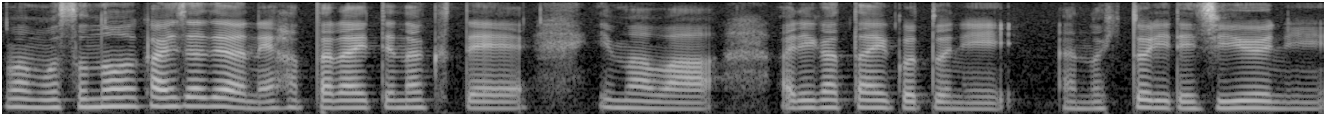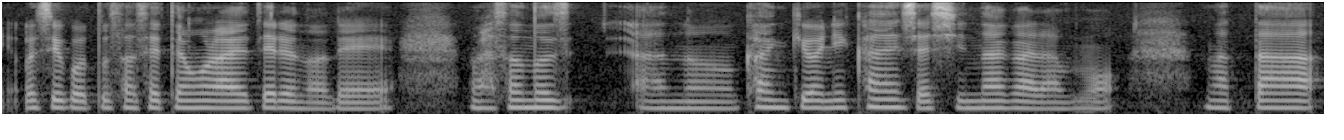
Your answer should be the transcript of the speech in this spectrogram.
まあ、もうその会社ではね働いてなくて今はありがたいことにあの一人で自由にお仕事させてもらえてるので、まあ、そのあの環境に感謝しながらもまた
